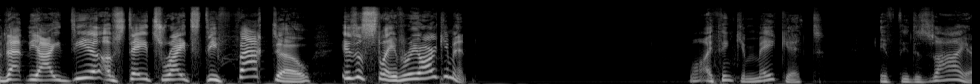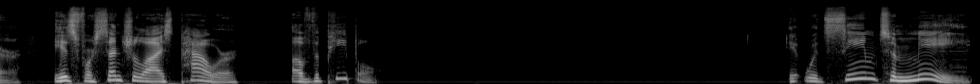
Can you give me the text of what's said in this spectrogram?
that the idea of states' rights de facto is a slavery argument. Well, I think you make it if the desire is for centralized power of the people. It would seem to me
